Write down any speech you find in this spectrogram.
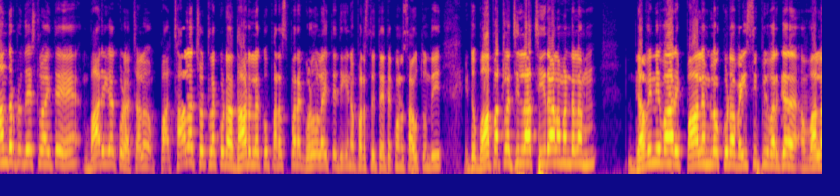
ఆంధ్రప్రదేశ్లో అయితే భారీగా కూడా చాలా చాలా చోట్ల కూడా దాడులకు పరస్పర గొడవలు అయితే దిగిన పరిస్థితి అయితే కొనసాగుతుంది. ఇటు బాపట్ల జిల్లా చీరాల మండలం గవిని వారి పాలెంలో కూడా వైసీపీ వర్గ వాళ్ళ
